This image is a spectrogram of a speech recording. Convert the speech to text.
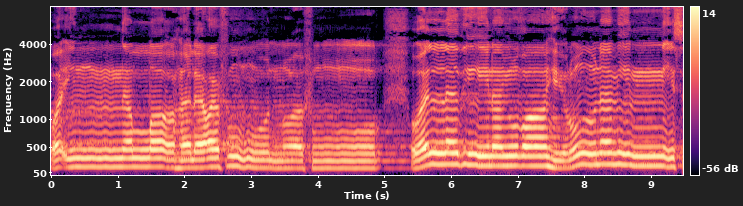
وإن الله لعفو غفور والذين يظاهرون من نسائهم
